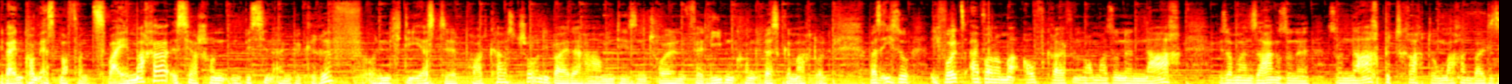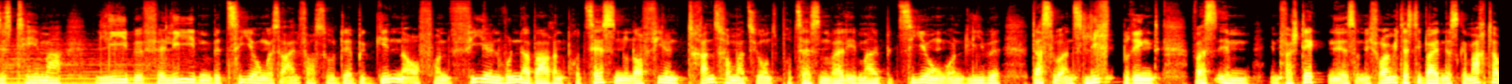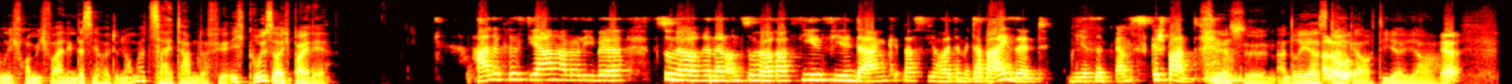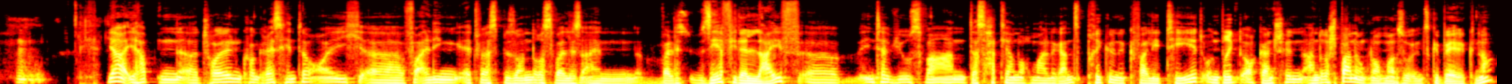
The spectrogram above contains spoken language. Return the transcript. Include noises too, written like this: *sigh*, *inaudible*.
die beiden kommen erstmal von Zweimacher, ist ja schon ein bisschen ein Begriff und nicht die erste Podcast-Show. Und die beiden haben diesen tollen Verlieben-Kongress gemacht. Und was ich so, ich wollte es einfach nochmal aufgreifen und nochmal so eine Nach, wie soll man sagen, so eine, so eine Nachbetrachtung machen, weil dieses Thema Liebe, Verlieben, Beziehung ist einfach so der Beginn auch von vielen wunderbaren Prozessen und auch vielen Transformationsprozessen, weil eben halt Beziehung und Liebe das so ans Licht bringt, was im, im Versteckten ist. Und ich freue mich, dass die beiden das gemacht haben und ich freue mich vor allen Dingen, dass Sie heute nochmal Zeit haben dafür. Ich grüße euch beide. Hallo Christian, hallo liebe Zuhörerinnen und Zuhörer. Vielen, vielen Dank, dass wir heute mit dabei sind. Wir sind ganz gespannt. Sehr schön. Andreas, hallo. danke auch dir. Ja. ja. Ja, ihr habt einen äh, tollen Kongress hinter euch, äh, vor allen Dingen etwas Besonderes, weil es ein, weil es sehr viele Live-Interviews äh, waren. Das hat ja nochmal eine ganz prickelnde Qualität und bringt auch ganz schön andere Spannung nochmal so ins Gebälk, ne?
